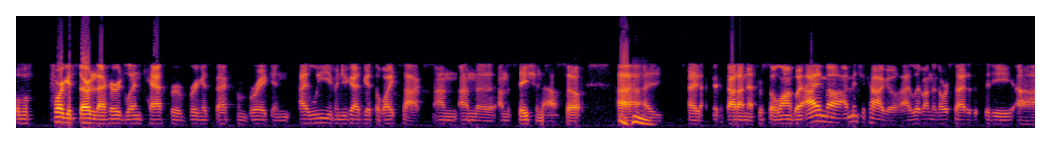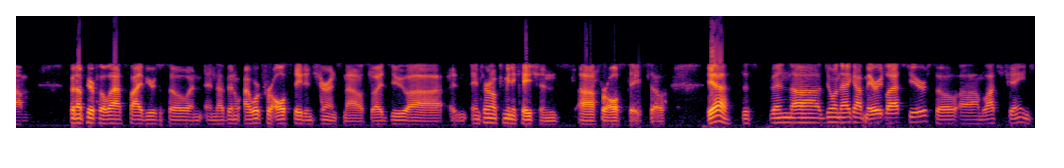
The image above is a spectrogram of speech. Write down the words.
Well, before I get started, I heard Len Kasper bring us back from break, and I leave, and you guys get the White Sox on on the on the station now. So uh, I I missed out on that for so long. But I'm uh, I'm in Chicago. I live on the north side of the city. Um, been up here for the last five years or so, and, and I've been I work for Allstate Insurance now, so I do uh, internal communications uh, for Allstate. So yeah, just been uh, doing that. Got married last year, so um, lots changed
